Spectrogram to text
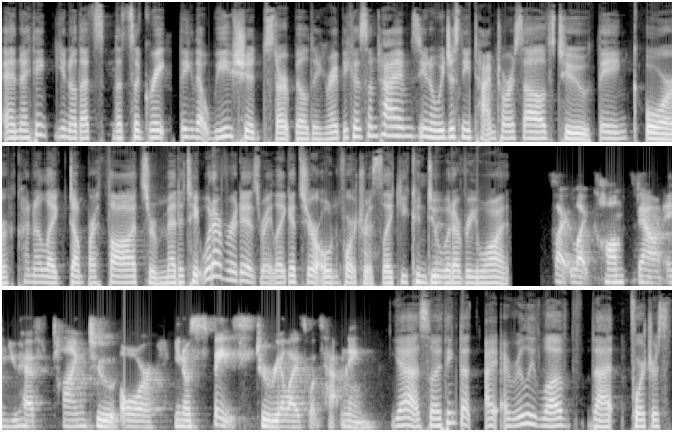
and I think, you know, that's, that's a great thing that we should start building, right? Because sometimes, you know, we just need time to ourselves to think or kind of like dump our thoughts or meditate, whatever it is, right? Like it's your own fortress. Like you can do whatever you want like like calms down and you have time to or you know space to realize what's happening yeah so i think that i, I really love that fortress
